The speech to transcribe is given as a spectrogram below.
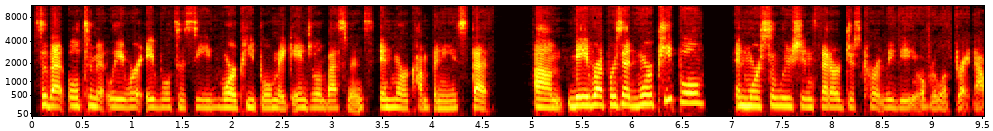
so that ultimately we're able to see more people make angel investments in more companies that um, may represent more people and more solutions that are just currently being overlooked right now.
